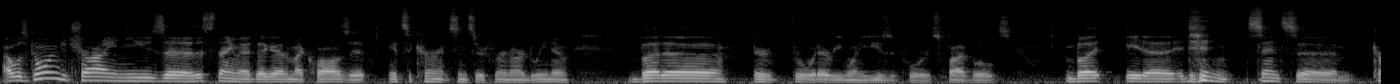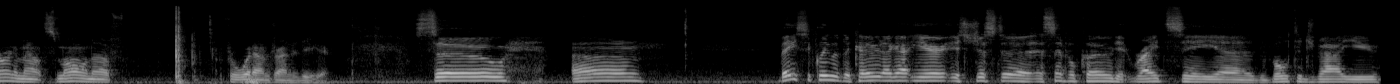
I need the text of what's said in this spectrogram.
I was going to try and use uh, this thing that I dug out of my closet. It's a current sensor for an Arduino, but uh, or for whatever you want to use it for. It's five volts, but it uh, it didn't sense um, current amount small enough for what I'm trying to do here. So, um, basically with the code I got here, it's just a, a simple code. It writes a uh, the voltage value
